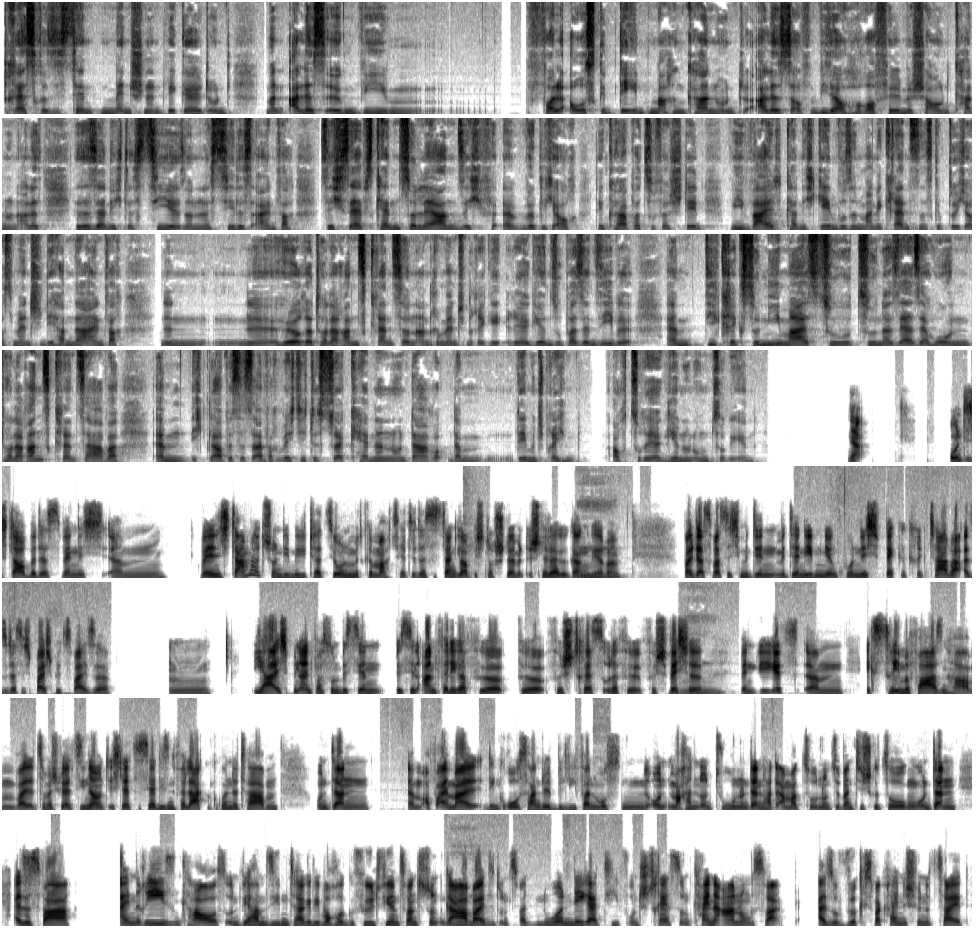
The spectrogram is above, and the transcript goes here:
stressresistenten Menschen entwickelt und man alles irgendwie voll ausgedehnt machen kann und alles auf wieder Horrorfilme schauen kann und alles. Das ist ja nicht das Ziel, sondern das Ziel ist einfach, sich selbst kennenzulernen, sich äh, wirklich auch den Körper zu verstehen. Wie weit kann ich gehen? Wo sind meine Grenzen? Es gibt durchaus Menschen, die haben da einfach eine, eine höhere Toleranzgrenze und andere Menschen re reagieren super sensibel. Ähm, die kriegst du niemals zu, zu einer sehr, sehr hohen Toleranzgrenze. Aber ähm, ich glaube, es ist einfach wichtig, das zu erkennen und da, dann dementsprechend auch zu reagieren und umzugehen. Ja. Und ich glaube, dass wenn ich, ähm, wenn ich damals schon die Meditation mitgemacht hätte, dass es dann, glaube ich, noch schnell, schneller gegangen mhm. wäre. Weil das, was ich mit, den, mit der Nebennierenkur nicht weggekriegt habe, also dass ich beispielsweise, mh, mm, ja, ich bin einfach so ein bisschen, bisschen anfälliger für, für, für Stress oder für, für Schwäche, mhm. wenn wir jetzt ähm, extreme Phasen haben. Weil zum Beispiel als Sina und ich letztes Jahr diesen Verlag gegründet haben und dann ähm, auf einmal den Großhandel beliefern mussten und machen und tun und dann hat Amazon uns über den Tisch gezogen und dann, also es war ein Riesenchaos und wir haben sieben Tage die Woche gefühlt 24 Stunden mhm. gearbeitet mhm. und zwar nur negativ und Stress und keine Ahnung, es war, also wirklich, es war keine schöne Zeit.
